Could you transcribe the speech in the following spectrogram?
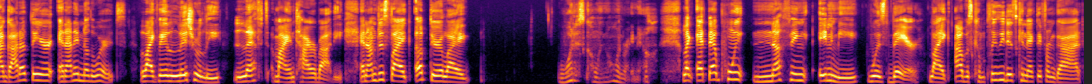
I got up there and I didn't know the words. Like they literally left my entire body. And I'm just like up there like what is going on right now? Like at that point, nothing in me was there. Like I was completely disconnected from God.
